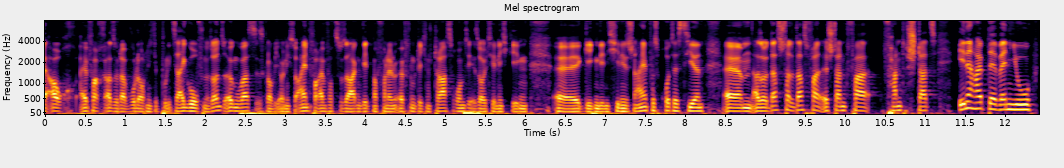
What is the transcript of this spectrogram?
Auch einfach, also da wurde auch nicht die Polizei gerufen oder sonst irgendwas. Ist, glaube ich, auch nicht so einfach, einfach zu sagen, geht mal von der öffentlichen Straße runter, ihr sollt hier nicht gegen, gegen den chinesischen Einfluss protestieren. Ähm, also das, stand, das stand, fa- fand statt innerhalb der Venue,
